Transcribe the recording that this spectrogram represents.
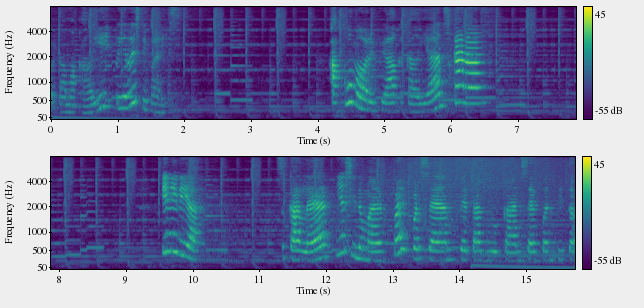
pertama kali rilis di Paris. Aku mau review ke kalian sekarang. Ini dia. Scarlett Niacinamide 5% Beta Glucan 7 Phyto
